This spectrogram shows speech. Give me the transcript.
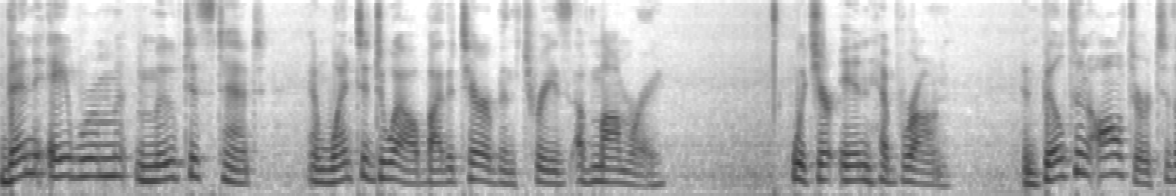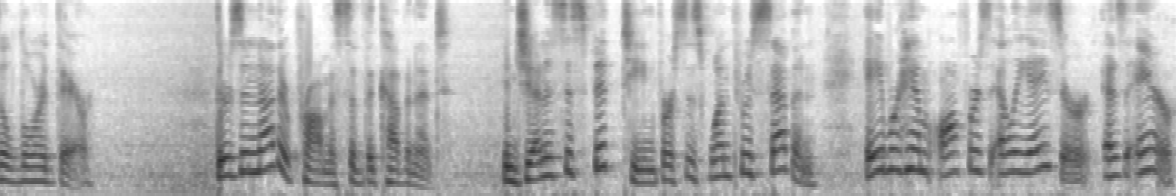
Then Abram moved his tent and went to dwell by the terebinth trees of Mamre, which are in Hebron, and built an altar to the Lord there. There's another promise of the covenant. In Genesis 15, verses 1 through 7, Abraham offers Eliezer as heir.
